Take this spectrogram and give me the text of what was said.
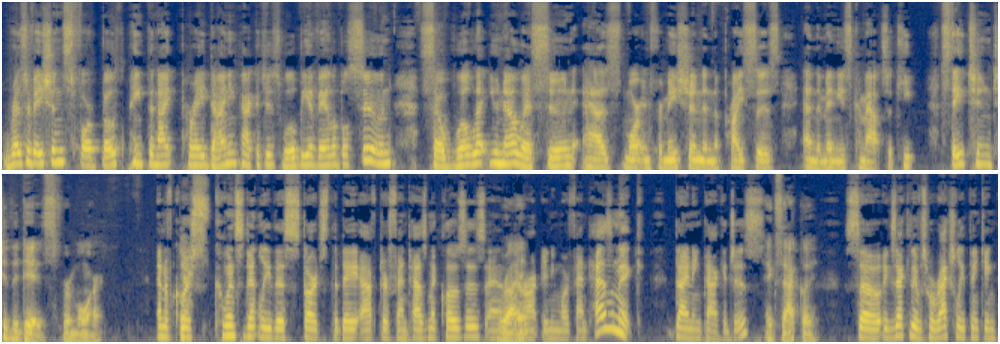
reservations for both Paint the Night Parade dining packages will be available soon. So we'll let you know as soon as more information and the prices and the menus come out. So keep, stay tuned to the Diz for more. And of course, coincidentally, this starts the day after Fantasmic closes, and Right. there aren't any more Fantasmic dining packages. Exactly. So executives were actually thinking,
